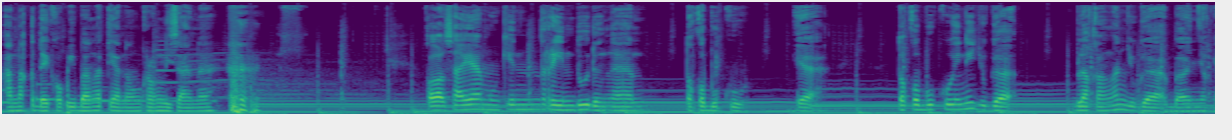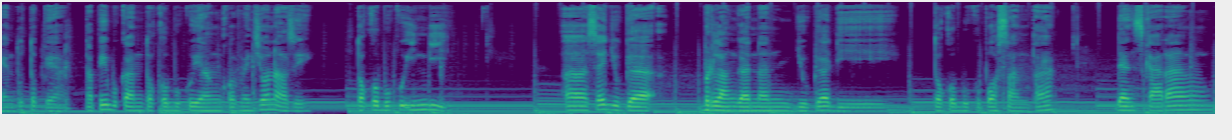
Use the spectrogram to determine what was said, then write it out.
anak kedai kopi banget ya nongkrong di sana. Kalau saya mungkin rindu dengan toko buku. Ya. Toko buku ini juga belakangan juga banyak yang tutup ya. Tapi bukan toko buku yang konvensional sih. Toko buku indie. Uh, saya juga berlangganan juga di toko buku pos Santa dan sekarang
